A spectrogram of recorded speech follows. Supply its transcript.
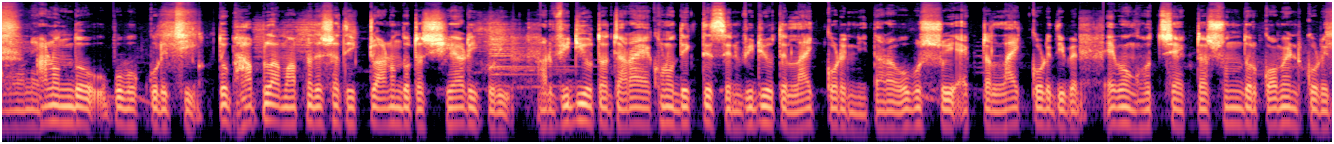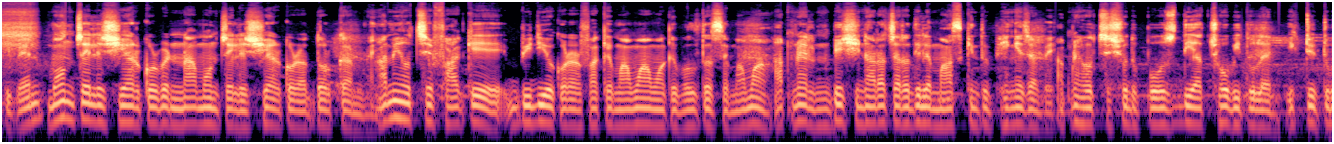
আমি অনেক আনন্দ উপভোগ করেছি। তো ভাবলাম আপনাদের সাথে একটু আনন্দটা শেয়ারই করি। আর ভিডিওটা যারা এখনও দেখতেছেন ভিডিওতে লাইক করেননি তারা অবশ্যই একটা লাইক করে দিবেন এবং হচ্ছে একটা সুন্দর কমেন্ট করে দিবেন। মন চাইলে শেয়ার করবেন না মন চাইলে শেয়ার করার দরকার নাই। আমি হচ্ছে ফাঁকে ভিডিও করার ফাঁকে মামা আমাকে বলতেছে, মামা আপনার বেশি নাড়াচাড়া দিলে মাছ কিন্তু ভেঙে যাবে। আপনি হচ্ছে শুধু পোজ দিয়া ছবি তুলেন, একটু একটু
